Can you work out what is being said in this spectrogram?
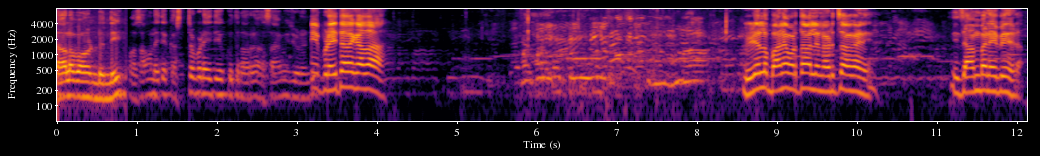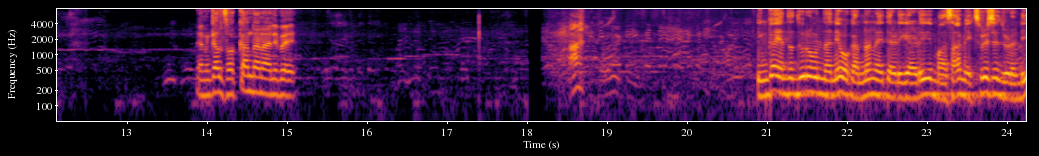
చాలా బాగుంటుంది. మా సాములు అయితే కష్టపడి అయితే ఎక్కుతున్నారు. ఆ సామి చూడండి. ఇప్పుడు అవుతుంది కదా? వీడియోలో బాగానే పడతాం నడుచాం కానీ. ఈ జామ్ పని అయిపోయింది వెనకాల చొక్కా అంతా నానిపోయి ఇంకా ఎంత దూరం ఉందని ఒక అన్నని అయితే అడిగాడు. ఈ మా సామి ఎక్స్ప్రెషన్ చూడండి.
